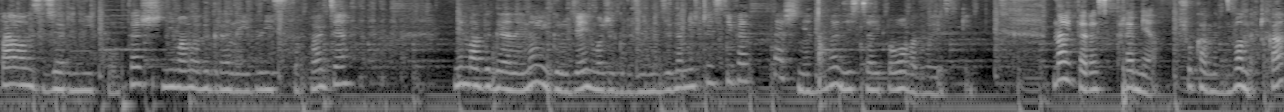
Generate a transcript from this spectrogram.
październiku też nie mamy wygranej w listopadzie. Nie ma wygranej, no i grudzień, może grudzień będzie dla mnie szczęśliwy? Też nie, 20 i połowa dwudziestki. No i teraz premia. Szukamy dzwoneczka,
